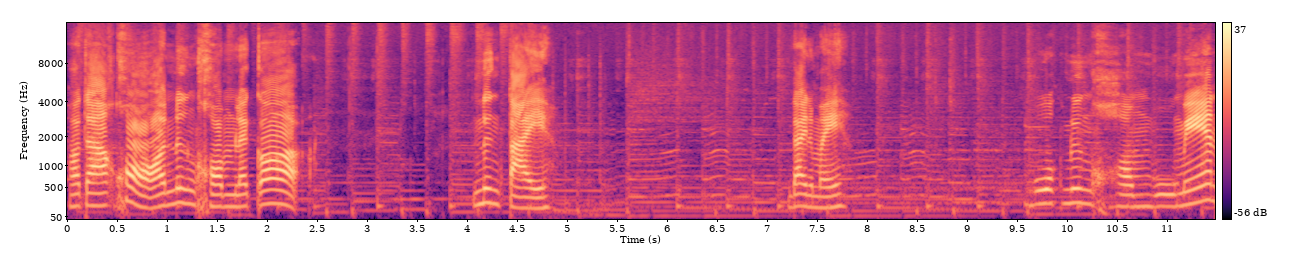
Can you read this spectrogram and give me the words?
เราจะขอหนึ่งคอมแล้วก็หนึ่งไต ได้หรือไหม บวกหนึ่งคอมบูแมน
